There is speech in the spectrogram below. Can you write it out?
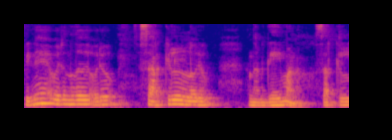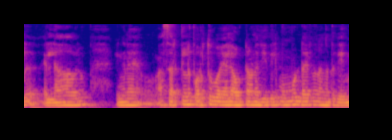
പിന്നെ വരുന്നത് ഒരു സർക്കിളിലുള്ള ഒരു എന്താണ് ഗെയിമാണ്. സർക്കിളിൽ എല്ലാവരും ഇങ്ങനെ ആ സർക്കിളിന് പുറത്ത് പോയാൽ ഔട്ടാവുന്ന രീതിയിൽ മുമ്പുണ്ടായിരുന്നത് അങ്ങനത്തെ ഗെയിം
